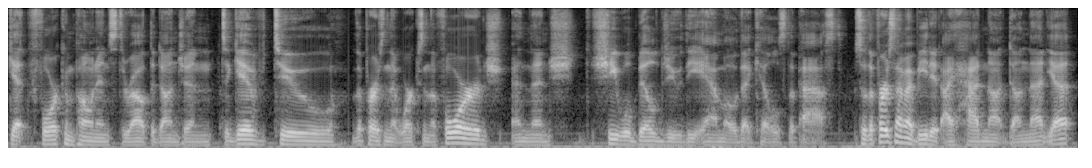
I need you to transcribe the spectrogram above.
get four components throughout the dungeon to give to the person that works in the forge, and then sh- she will build you the ammo that kills the past. So, the first time I beat it, I had not done that yet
